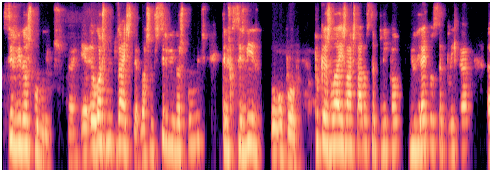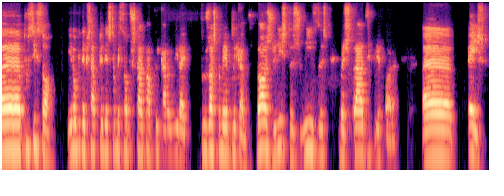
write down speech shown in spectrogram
servidores públicos. ok? Eu, eu gosto muito usar este termo. Nós somos servidores públicos, temos que servir o, o povo. Porque as leis lá está não se aplicam e o direito não se aplica ah, por si só. E não podemos estar dependentes também só do Estado para aplicar o direito. Somos nós também aplicamos. Nós, juristas, juízes, magistrados e por aí fora. Ah, é isto.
